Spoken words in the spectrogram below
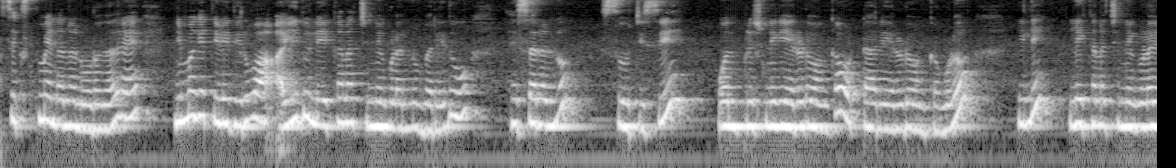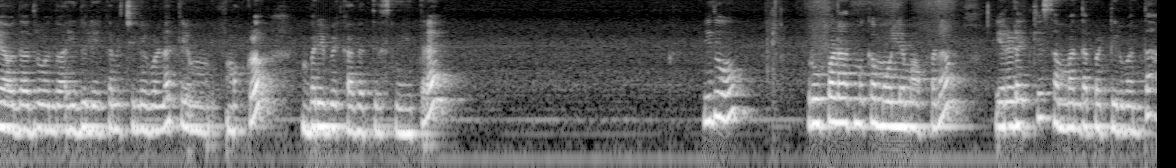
ಸಿಕ್ಸ್ತ್ ಮೇನನ್ನು ನೋಡೋದಾದರೆ, ನಿಮಗೆ ತಿಳಿದಿರುವ ಐದು ಲೇಖನ ಚಿಹ್ನೆಗಳನ್ನು ಬರೆದು ಹೆಸರನ್ನು ಸೂಚಿಸಿ. ಒಂದು ಪ್ರಶ್ನೆಗೆ ಎರಡು ಅಂಕ, ಒಟ್ಟಾರೆ ಎರಡು ಅಂಕಗಳು. ಇಲ್ಲಿ ಲೇಖನ ಚಿಹ್ನೆಗಳು ಯಾವುದಾದ್ರೂ ಒಂದು ಐದು ಲೇಖನ ಚಿಹ್ನೆಗಳನ್ನ ತಿ- ಮಕ್ಕಳು ಬರಿಬೇಕಾಗತ್ತೆ ಸ್ನೇಹಿತರೆ. ಇದು ರೂಪಣಾತ್ಮಕ ಮೌಲ್ಯಮಾಪನ ಎರಡಕ್ಕೆ ಸಂಬಂಧಪಟ್ಟಿರುವಂತಹ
